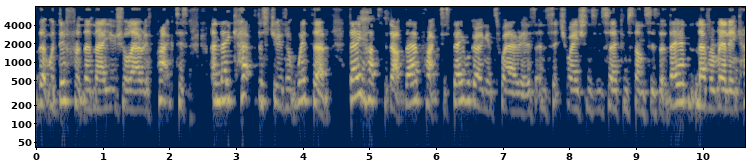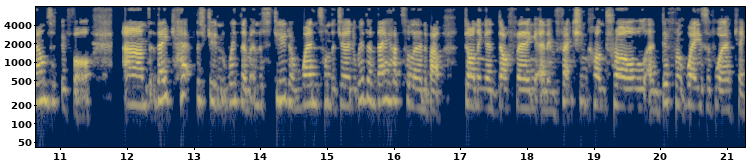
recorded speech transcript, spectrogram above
that were different than their usual area of practice, and they kept the student with them. They had to adapt their practice. They were going into areas and situations and circumstances that they had never really encountered before, and they kept the student with them, and the student went on the journey with them. They had to learn about donning and doffing and infection control and different ways of working.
